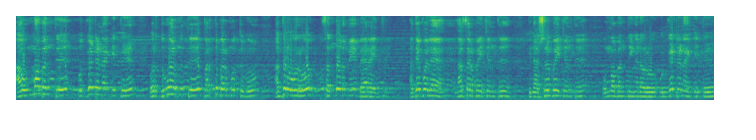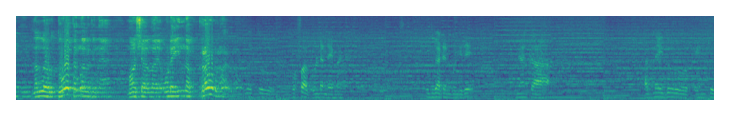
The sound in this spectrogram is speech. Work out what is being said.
ಆ ಉಮ್ಮ ಬಂತು ಉದ್ಘಾಟನೆ ಆಗಿತ್ತು ஒரு துவார் நிறுத்து பரத்து பரம்பத்துக்கு அதில் ஒரு சந்தோலமே பேராயிடுச்சு அதே போல் நர்சர் பை சந்து பின் அஷ்ரப் பை சந்து ಚಂತ್ ಉಮ್ಮ ಬಂತು ഇങ്ങനെ ഒരു ಉದ್ಘಾಟನೆ ಆಗಿತ್ತು ನಲ್ಲೊರು ದೂವ ತಂದಲ್ಲ പിന്നെ ಮಾಷಾ ಅಲ್ಲ ಉಡ ಇನ್ನ ಕ್ರೌಡ್ ಮಾಡಿ ಇವತ್ತು ವಫಾ ಗೋಲ್ಡನ್ ಡೈಮಂಡ್ ಉದ್ಘಾಟನೆಗೊಂಡಿದೆ ದಿನಾಂಕ ಹದಿನೈದು ಎಂಟು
